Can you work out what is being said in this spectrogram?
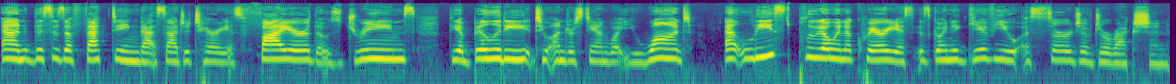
and this is affecting that Sagittarius fire, those dreams, the ability to understand what you want, at least Pluto in Aquarius is going to give you a surge of direction,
